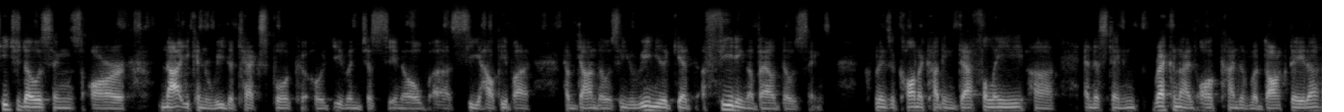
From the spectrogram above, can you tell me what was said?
Teach those things are not you can read a textbook or even just you know uh, see how people have done those. And You really need to get a feeling about those things. So corner cutting definitely uh, understanding, recognize all kinds of dark data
